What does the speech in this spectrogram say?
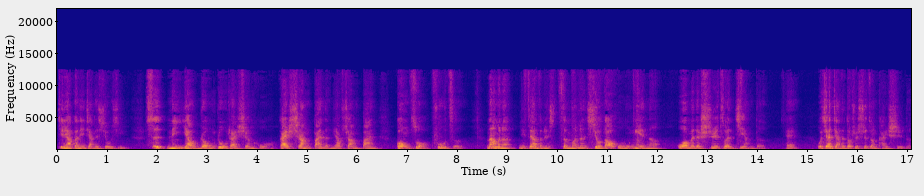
今天要跟你讲的修行，是你要融入在生活，该上班的你要上班工作负责。那么呢，你这样子能怎么能修到无念呢？我们的师尊讲的，哎，我现在讲的都是师尊开始的，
